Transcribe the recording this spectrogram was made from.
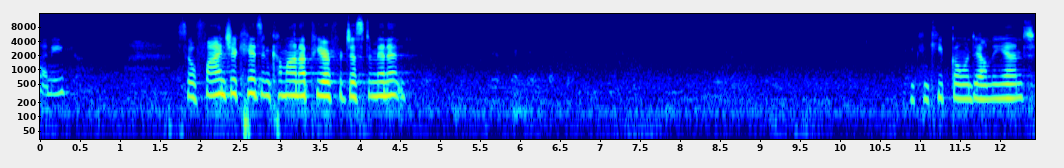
honey. So find your kids and come on up here for just a minute. You can keep going down the end.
